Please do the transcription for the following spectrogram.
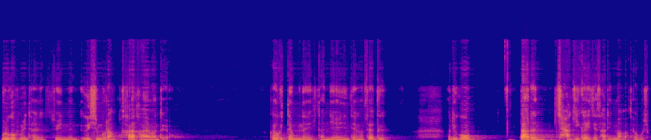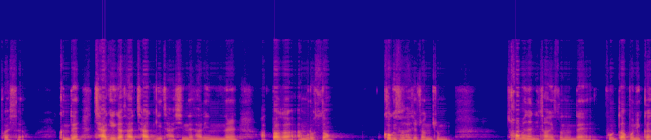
물거품이 될 수 있는 의심을 안고 살아가야만 돼요. 그렇기 때문에 일단 얘 인생은 새드. 그리고 딸은 자기가 이제 살인마가 되고 싶어 했어요. 근데 자기가 사- 자기 자신의 살인을 아빠가 함으로써 거기서 사실 저는 좀 처음에는 이상했었는데 보다 보니까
